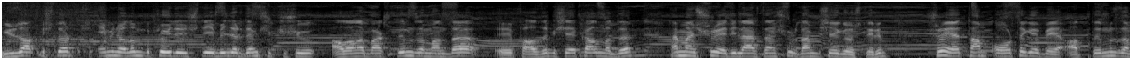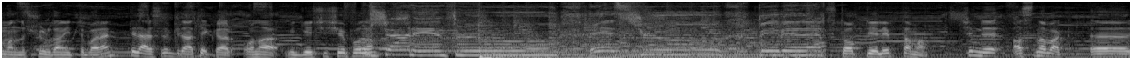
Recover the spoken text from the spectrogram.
164 emin olun bu köyü de üçleyebilirdim. Çünkü şu alana baktığım zaman da e, fazla bir şey kalmadı. Hemen şuraya dilersen şuradan bir şey göstereyim. Şuraya tam orta göbeğe attığımız zaman da şuradan itibaren dilerseniz bir daha tekrar ona bir geçiş yapalım. Stop diyelim tamam. Şimdi aslında bak e,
